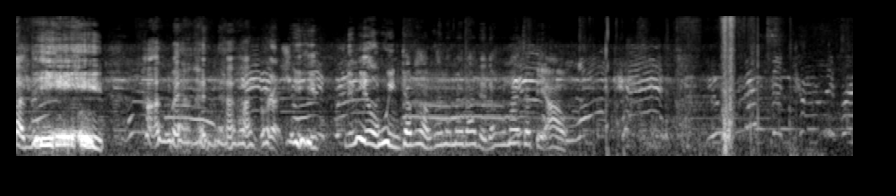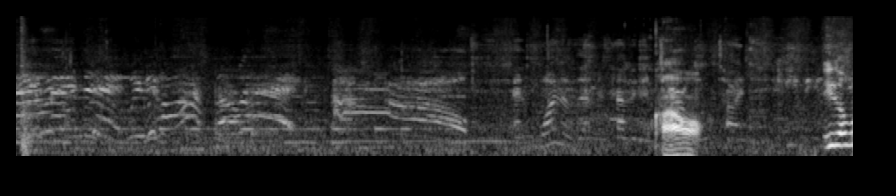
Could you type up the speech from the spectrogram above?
บัดดี้ห้ามแม่กันนะประทีนี่มีหุ่นกระเพราข้างไม่ได้เดี๋ยวต้องแม่จะตีเอาขาออกอีโรโบ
